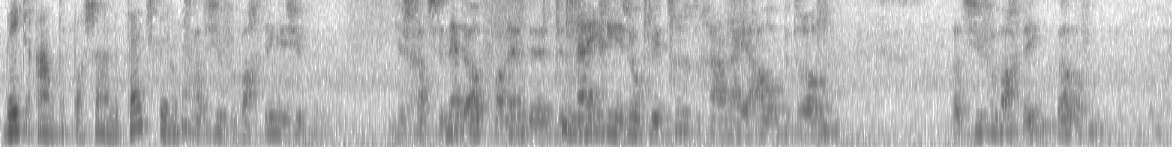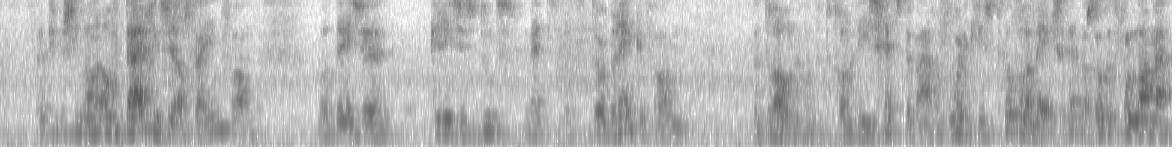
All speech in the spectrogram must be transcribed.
beter aan te passen aan de tijdsbeeld. Wat is je verwachting? Is je je schatste net ook van, hè, de, de neiging is ook weer terug te gaan naar je oude patronen. Wat is je verwachting? Wel, of, heb je misschien wel een overtuiging zelfs daarin van wat deze crisis doet met het doorbreken van patronen? Want de patronen die je schetste waren voor de crisis natuurlijk ook al aanwezig. Hè? was ook het verlangen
